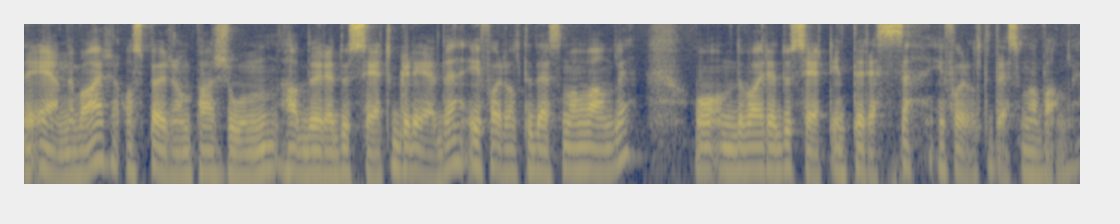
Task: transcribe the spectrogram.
Det ene var å spørre om personen hadde redusert glede i forhold til det som var vanlig, og om det var redusert interesse i forhold til det som var vanlig.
